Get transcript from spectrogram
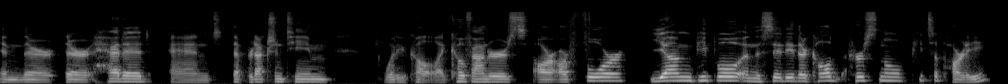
and they're they're headed and the production team, what do you call it? Like co-founders are are four young people in the city. They're called Personal Pizza Party,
